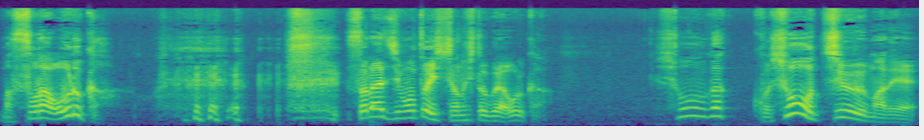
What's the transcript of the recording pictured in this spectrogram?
まあ、そらおるか。そら地元一緒の人ぐらいおるか。小学校、小中まで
